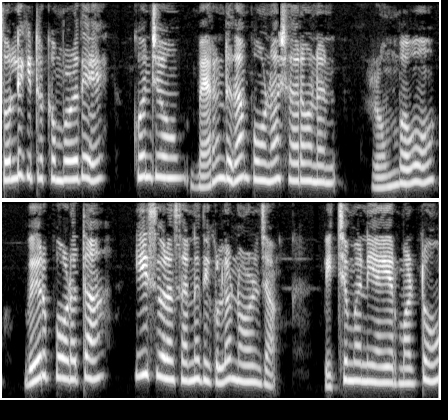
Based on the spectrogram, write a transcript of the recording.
சொல்லிக்கிட்டு இருக்கும் பொழுதே கொஞ்சம் மிரண்டு தான் போனா சரவணன். ரொம்பவும் வெறுப்போட தான் ஈஸ்வரன் சன்னதிக்குள்ளே நுழைஞ்சான். பிச்சுமணி ஐயர் மட்டும்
